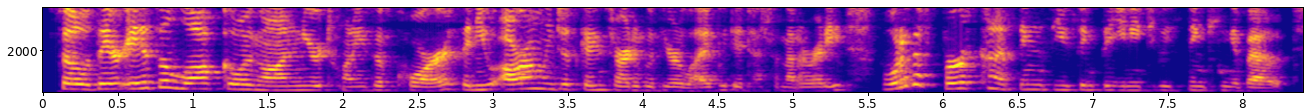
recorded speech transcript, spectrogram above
So there is a lot going on in your 20s, of course, and you are only just getting started with your life. We did touch on that already. But what are the first kind of things you think that you need to be thinking about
